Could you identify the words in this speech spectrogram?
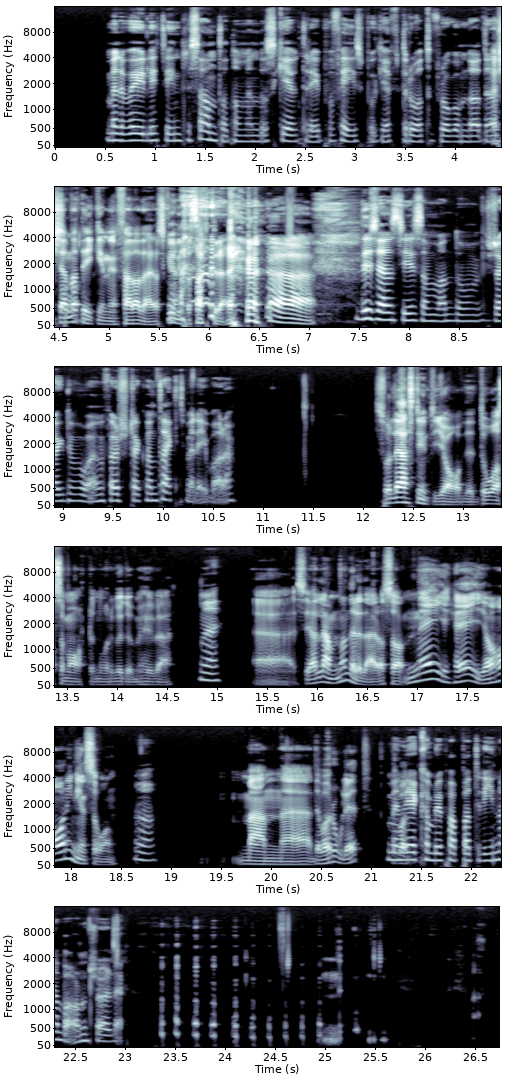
Men det var ju lite intressant att de ändå skrev till dig på Facebook efteråt och frågade om du hade en Jag kände son. att det gick in i en fälla där, jag skulle inte ha sagt det där. Det känns ju som att de försökte få en första kontakt med dig bara. Så läste inte jag av det då som 18-åring och dum i huvudet. Nej. Eh, Så jag lämnade det där och sa, nej, hej, jag har ingen son. Ja. Men eh, det var roligt. Men var... jag kan bli pappa till dina barn, tror du det?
